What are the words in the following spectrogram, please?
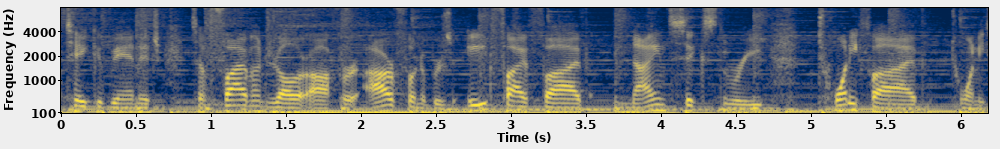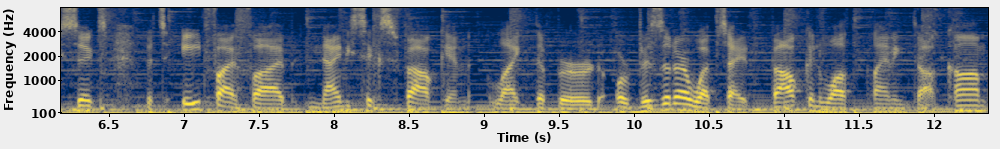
to take advantage. It's a $500 offer. Our phone number is 855 963 2526. That's 855 96 Falcon, like the bird, or visit our website, falconwealthplanning.com.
